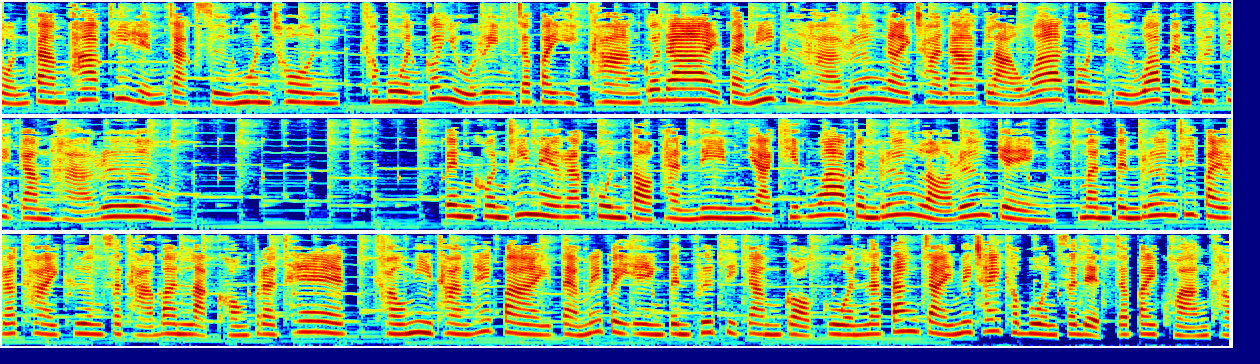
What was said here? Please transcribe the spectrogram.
นนตามภาพที่เห็นจากสื่อมวลชน ขบวนก็อยู่ริมจะไปอีกทางก็ได้ แต่นี่คือหาเรื่องนายชาดากล่าวว่าตนถือว่าเป็นพฤติกรรมหาเรื่อง เป็นคนที่เนรคุณต่อแผ่นดินอย่าคิดว่าเป็นเรื่องหล่อเรื่องเก่ง มันเป็นเรื่องที่ไประคายเคืองสถาบันหลักของประเทศ เขามีทางให้ไป แต่ไม่ไปเองเป็นพฤติกรรมก่อกวนและตั้งใจไม่ใช่ขบวนเสด็จจะไปขวางเขา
